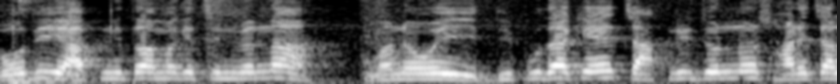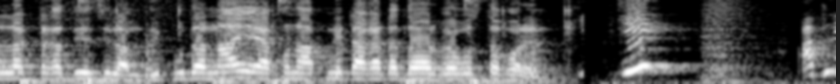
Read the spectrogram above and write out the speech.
বৌদি আপনি তো আমাকে চিনবেন না। মানে ওই দীপুদাকে চাকরির জন্য সাড়ে চার লাখ টাকা দিয়েছিলাম। দীপুদা নাই এখন আপনি টাকাটা দেওয়ার ব্যবস্থা করেন। কি? আপনি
